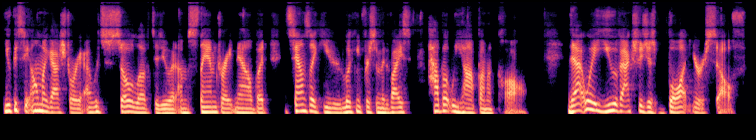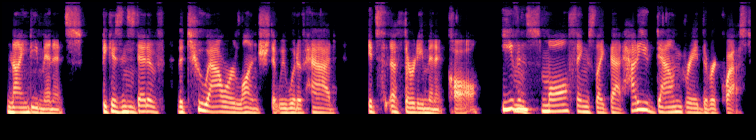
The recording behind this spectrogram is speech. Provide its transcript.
You could say, oh my gosh, Dorie, I would so love to do it. I'm slammed right now, but it sounds like you're looking for some advice. How about we hop on a call? That way you have actually just bought yourself 90 minutes because hmm. instead of the two hour lunch that we would have had, it's a 30 minute call. Even mm. small things like that. How do you downgrade the request?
